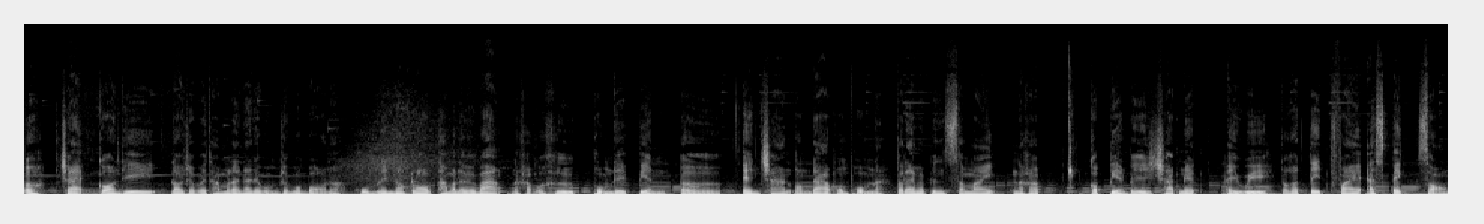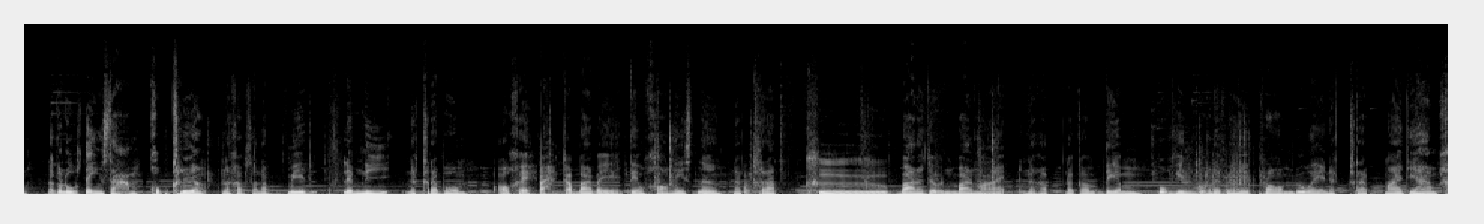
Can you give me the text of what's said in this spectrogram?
เออ ใช่ ก่อนที่เราจะไปทำอะไรนะ เดี๋ยวผมจะมาบอกนะ ผมเล่นนอกรอบทำอะไรไปบ้างนะครับ ก็คือผมได้เปลี่ยน เอ่อ เอนชานของดาบของผมนะ ตอนแรกมันเป็นสมัยนะครับ ก็เปลี่ยนไปชาร์ปเน็ต IV แล้วก็ติดไฟ Aspect 2 แล้วก็รูติ้ง3 ครบเครื่องนะครับสำหรับมีดเล่มนี้นะครับผม โอเค ไปกลับบ้านไปเตรียมของนิดนึงนะครับคือบ้านเราจะเป็นบ้านไม้นะครับ แล้วก็เตรียมพวกหินพวกอะไรไปให้พร้อมด้วยนะครับ ไม้ที่ห้ามข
